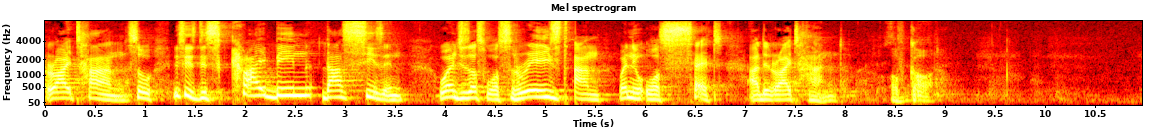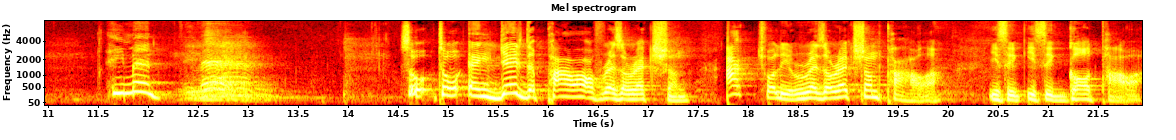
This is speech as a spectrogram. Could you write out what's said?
right hand. So this is describing that season when Jesus was raised and when he was set at the right hand of God. Amen. Amen. So to engage the power of resurrection, actually resurrection power is a, is a God power.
